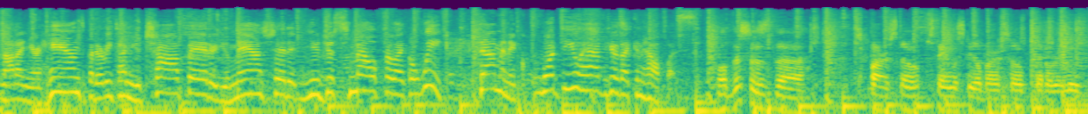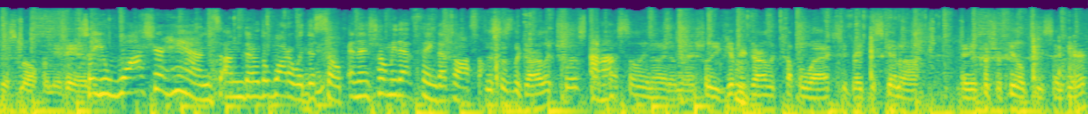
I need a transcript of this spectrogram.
Not on your hands, but every time you chop it or you mash it, it you just smell for like a week. Dominic, what do you have here that can help us? Well, this is the bar soap, stainless steel bar soap that'll remove the smell from your hand. So you wash your hands under the water with this soap, and then show me that thing. That's awesome. This is the garlic twist, Uh-huh. a best-selling item actually. You give your garlic cup of wax, you break the skin off, and you put your peeled piece in here,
